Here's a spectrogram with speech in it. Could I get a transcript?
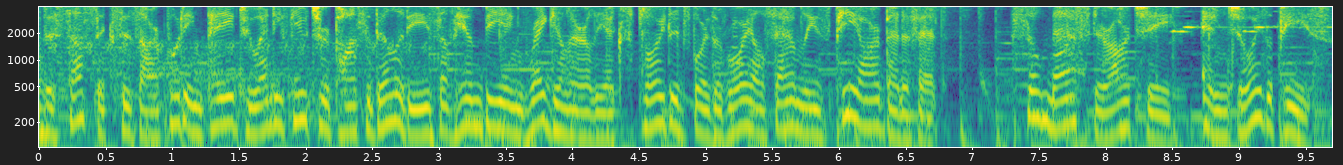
the Sussexes are putting paid to any future possibilities of him being regularly exploited for the royal family's PR benefit. So Master Archie, enjoy the peace.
